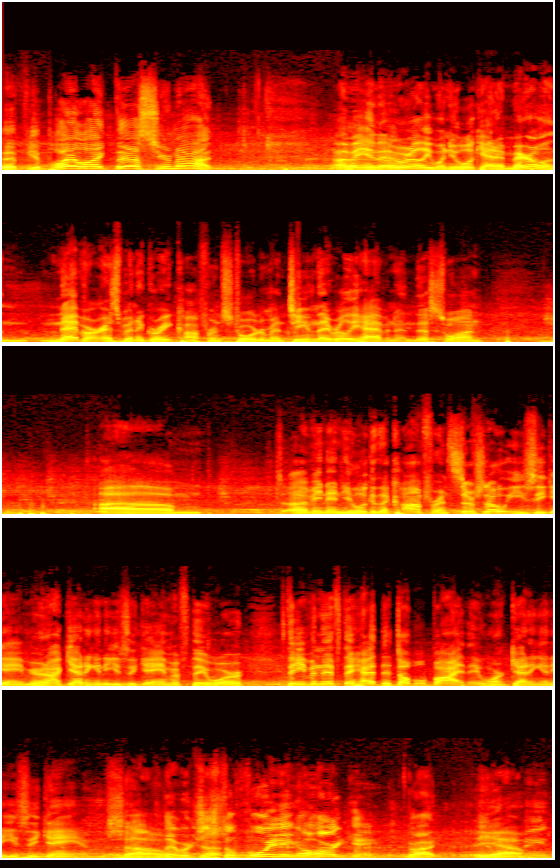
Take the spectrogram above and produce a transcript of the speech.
If you play like this, you're not. I mean, Uh, really, when you look at it, Maryland never has been a great conference tournament team. They really haven't in this one. Um, I mean, and you look at the conference. There's no easy game. You're not getting an easy game. If they were, if they, even if they had the double bye, they weren't getting an easy game. So No, they were just avoiding a hard game. Right. yeah. I mean,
